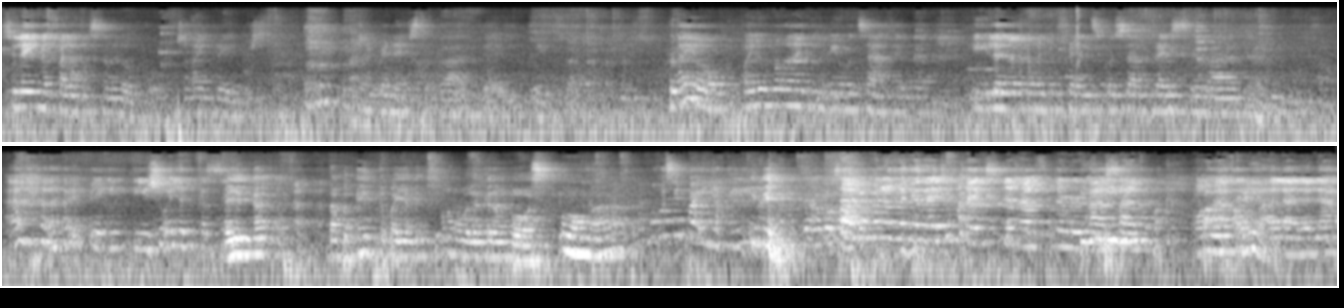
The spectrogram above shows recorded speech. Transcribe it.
Sila yung nagpalakas ng loob ko, tsaka yung prayers ko. Siyempre next to God, very grateful. Kayo, kayo mga umiwan sa akin na ilan lang naman yung friends ko sa festival. Ah, ay, penging tissue, ayan kasi. Ayun nga, dapat ngayon ka pa iyakin kasi baka mawalan ka ng boss. Oo nga. Ako kasi paiyakin. Sabi mo naman ni Rachel, text niya after asal. Bawal ate, umiyak. paalala lang.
